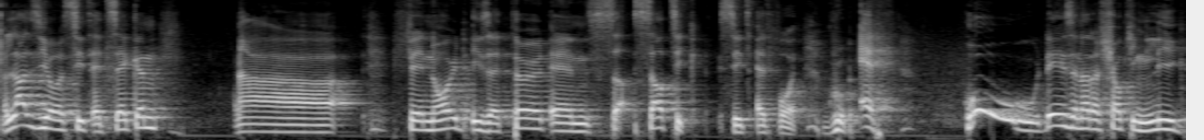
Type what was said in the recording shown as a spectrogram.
Lazio sits at second. Uh, Feyenoord is at third, and Celtic sits at fourth. Group F. Whoo, there's another shocking league.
